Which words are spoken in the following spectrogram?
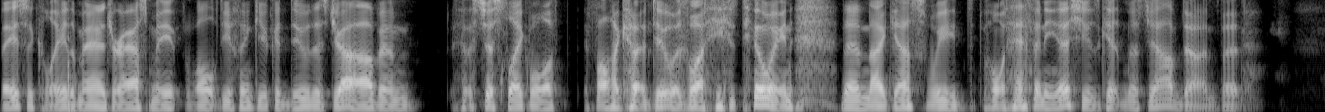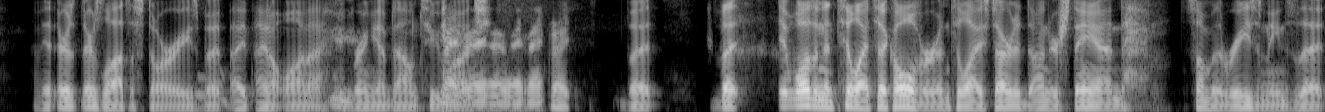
basically, the manager asked me, Well, do you think you could do this job? And it was just like, Well, if, if all I got to do is what he's doing, then I guess we won't have any issues getting this job done. But I mean, there's there's lots of stories, but I, I don't want to hmm. bring him down too right, much right, right, right, right. right. but but it wasn't until I took over until I started to understand some of the reasonings that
